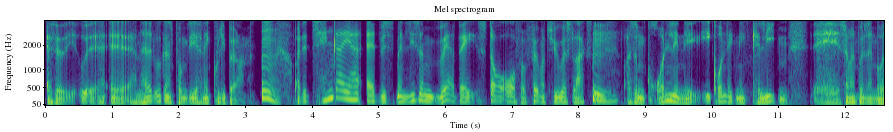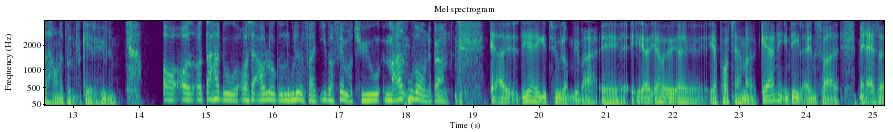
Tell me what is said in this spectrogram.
Altså, øh, øh, han havde et udgangspunkt i, at han ikke kunne lide børn. Mm. Og det tænker jeg, at hvis man ligesom hver dag står over for 25 af slagsen, mm. og sådan grundlæggende, i grundlæggende ikke kan lide dem, øh, så er man på en eller anden måde havnet på den forkerte hylde. Og, og, og der har du også aflukket muligheden for, at I var 25 meget uvågne børn. Ja, det er jeg ikke i tvivl om, vi var. Øh, jeg, jeg, jeg, jeg påtager mig gerne en del af ansvaret, men altså,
